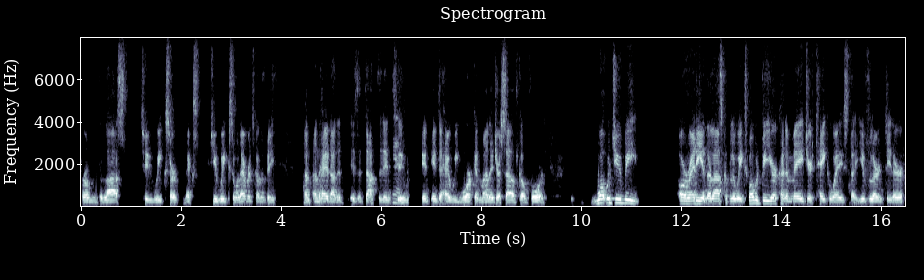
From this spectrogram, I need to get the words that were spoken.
from the last two weeks or next few weeks or whatever it's going to be, and, and how that is adapted into yeah. in, into how we work and manage ourselves going forward. What would you be already in the last couple of weeks? What would be your kind of major takeaways that you've learned either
